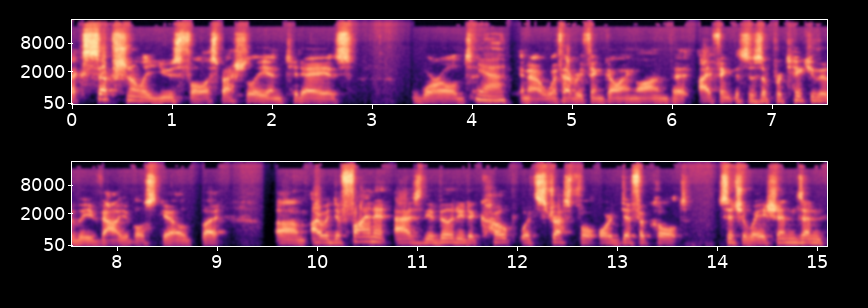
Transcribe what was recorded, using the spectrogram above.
exceptionally useful, especially in today's world. Yeah. You know, with everything going on, that I think this is a particularly valuable skill. But um, I would define it as the ability to cope with stressful or difficult situations and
